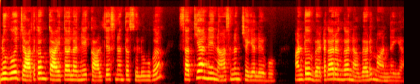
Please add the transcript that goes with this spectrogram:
నువ్వు జాతకం కాగితాలన్నీ కాల్చేసినంత సులువుగా సత్యాన్ని నాశనం చెయ్యలేవు అంటూ వెటకారంగా నవ్వాడు మా అన్నయ్య.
